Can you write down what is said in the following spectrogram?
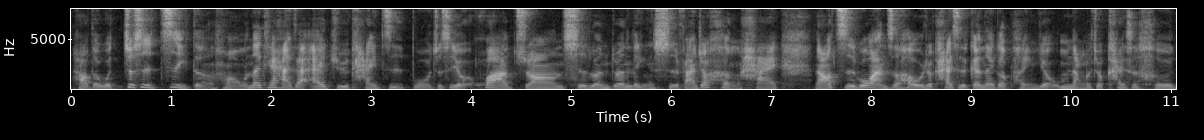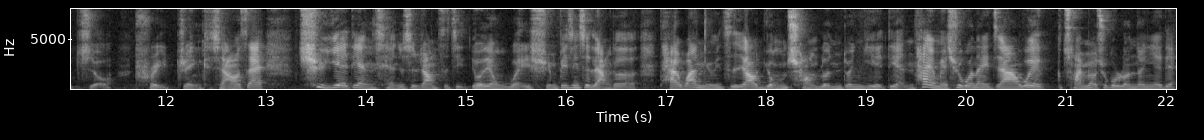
好的，我就是记得哈，我那天还在 IG 开直播，就是有化妆、吃伦敦零食，反正就很嗨。然后直播完之后，我就开始跟那个朋友，我们两个就开始喝酒，pre drink，想要在去夜店前，就是让自己有点微醺。毕竟是两个台湾女子要勇闯伦敦夜店，她也没去过那家，我也从来没有去过伦敦夜店，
